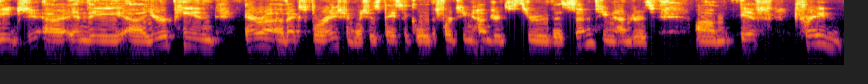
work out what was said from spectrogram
uh, in the uh, European era of exploration, which is basically the 1400s through the 1700s, um, if trade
